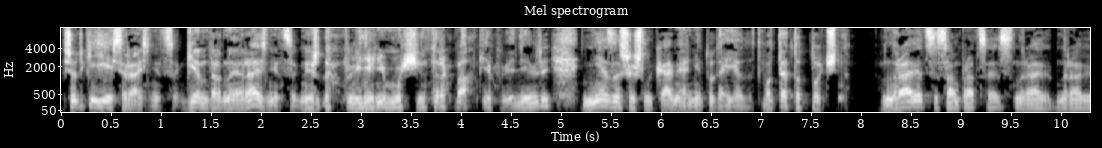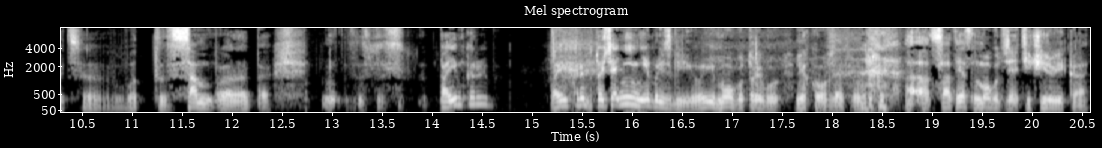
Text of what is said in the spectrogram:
Все-таки есть разница, гендерная разница между поведением мужчин на рыбалке и поведением женщин. Не за шашлыками они туда едут. Вот это точно. Нравится сам процесс, нравится, нравится вот сам э, поимка рыбы. Поимка рыбы. То есть они не брезгливые и могут рыбу легко взять в руки. А, соответственно, могут взять и червяка.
